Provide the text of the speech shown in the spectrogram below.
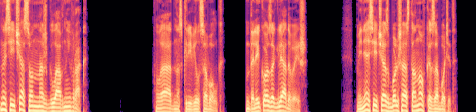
но сейчас он наш главный враг. Ладно, скривился волк. Далеко заглядываешь. Меня сейчас больше остановка заботит.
